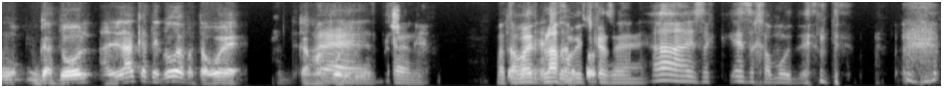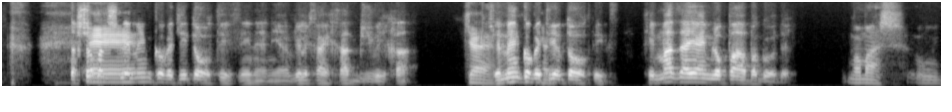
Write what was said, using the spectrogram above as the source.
הוא גדול, עלה קטגוריה ואתה רואה כמה אה, הוא כן. ואתה רואה את בלחוביץ' כזה, אה, איזה חמוד. תחשוב על אה, שלמנקו וטיטו אורטיס, הנה, אני אביא לך אחד בשבילך. כן. שלמנקו כן. וטיטו אורטיס. אחי, מה זה היה אם לא פער בגודל? ממש, הוא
